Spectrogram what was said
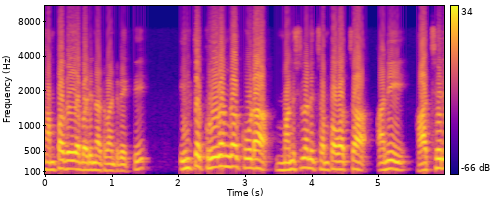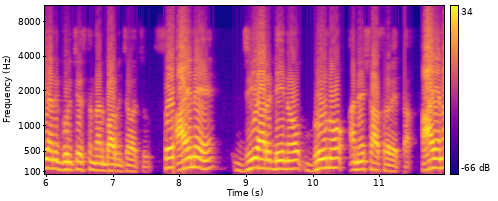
చంపవేయబడినటువంటి వ్యక్తి. ఇంత క్రూరంగా కూడా మనుషులని చంపవచ్చా అని ఆశ్చర్యానికి గురి చేస్తుందని భావించవచ్చు. సో ఆయనే జిఆర్డినో బ్రూనో అనే శాస్త్రవేత్త. ఆయన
